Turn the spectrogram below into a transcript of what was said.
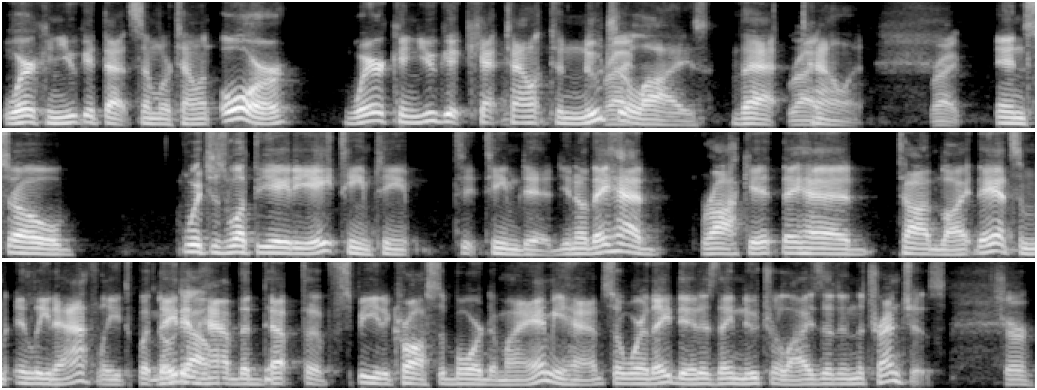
where can you get that similar talent, or where can you get talent to neutralize that Right. talent? right. And so, which is what the 88 team team t- team did. You know, they had Rocket, they had Todd Lyght, they had some elite athletes, but No they didn't have the depth of speed across the board that Miami had. So where they did is they neutralized it in the trenches. Sure.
